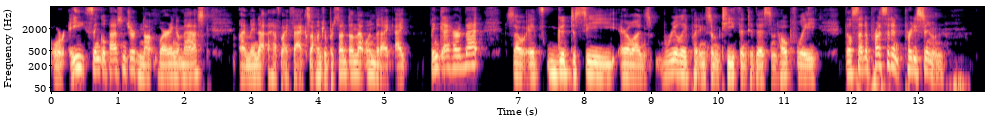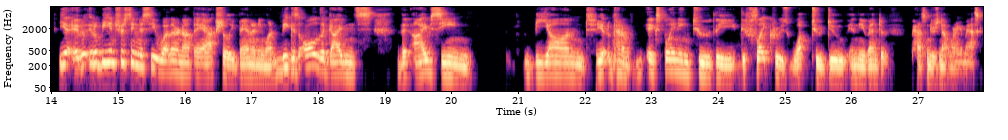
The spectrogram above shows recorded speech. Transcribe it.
or a single passenger not wearing a mask. I may not have my facts 100% on that one, but I, I think I heard that. So it's good to see airlines really putting some teeth into this, and hopefully they'll set a precedent pretty soon. Yeah, it'll, it'll be interesting to see whether or not they actually ban anyone because all of the guidance that I've seen beyond you know, kind of explaining to the the flight crews what to do in the event of passengers not wearing a mask.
